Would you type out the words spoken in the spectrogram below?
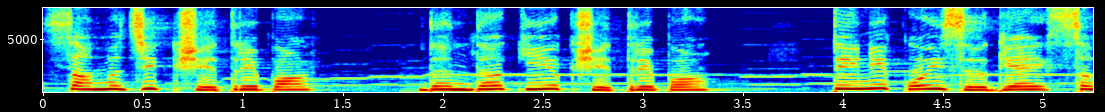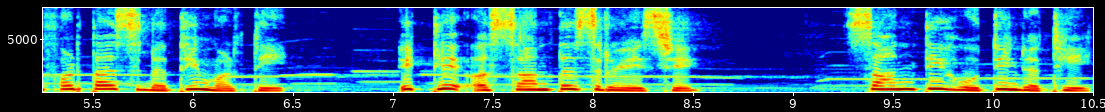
સામાજિક ક્ષેત્રે પણ ધંધાકીય ક્ષેત્રે પણ તેને કોઈ જગ્યાએ સફળતા જ નથી મળતી. એટલે અશાંત જ રહે છે. શાંતિ હોતી નથી.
